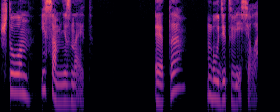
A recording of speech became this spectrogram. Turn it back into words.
что он и сам не знает. Это будет весело.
